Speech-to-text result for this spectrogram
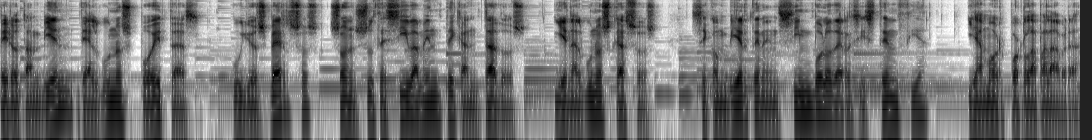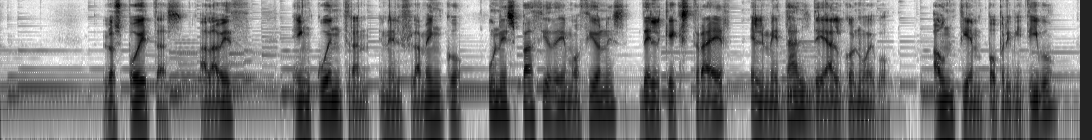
pero también de algunos poetas cuyos versos son sucesivamente cantados y en algunos casos se convierten en símbolo de resistencia y amor por la palabra. Los poetas, a la vez, encuentran en el flamenco un espacio de emociones del que extraer el metal de algo nuevo, a un tiempo primitivo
